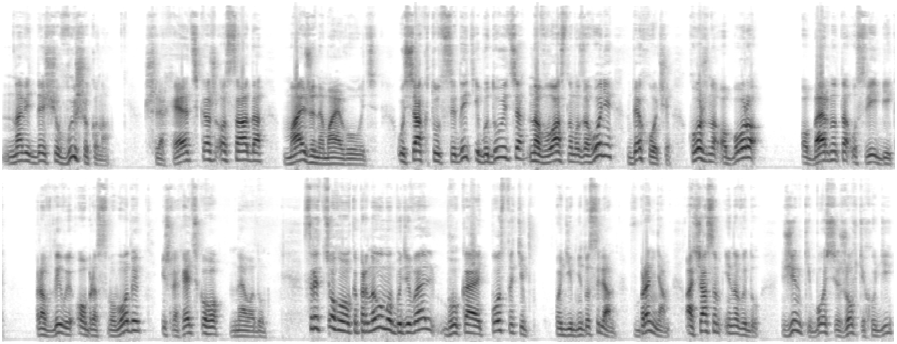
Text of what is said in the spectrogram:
навіть дещо вишикано. Шляхетська ж осада майже не має вулиць. Усяк тут сидить і будується на власному загоні, де хоче. Кожна обора обернута у свій бік. Правдивий образ свободи і шляхетського неладу. Серед цього Капернауму будівель блукають постаті, подібні до селян, вбранням, а часом і на виду. Жінки босі, жовті, худі,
